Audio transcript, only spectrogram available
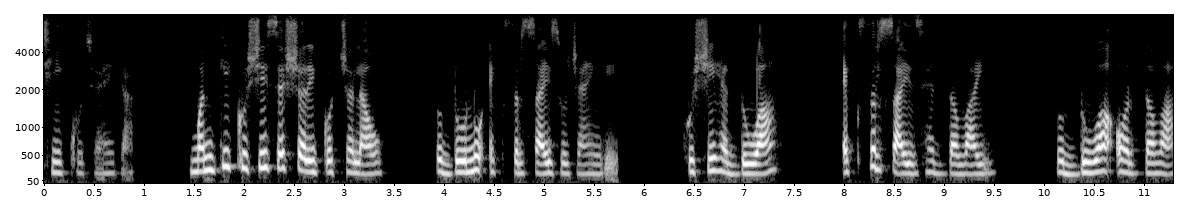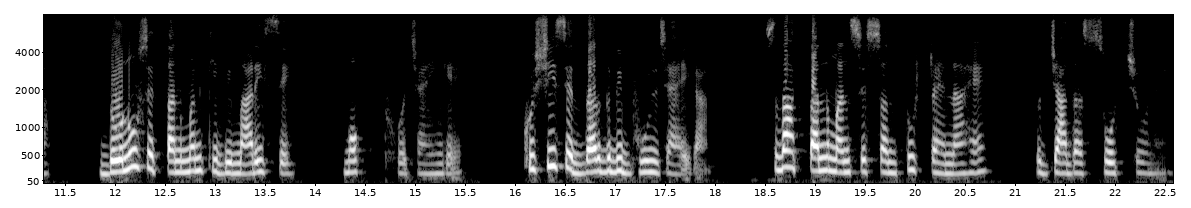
ठीक हो जाएगा। मन की खुशी से शरीर को चलाओ तो दोनों एक्सरसाइज हो जाएँगे। खुशी है दुआ एक्सरसाइज है दवाई तो दुआ और दवा दोनों से तन मन की बीमारी से मुक्त हो जाएँगे। खुशी से दर्द भी भूल जाएगा। सदा तन मन से संतुष्ट रहना है तो ज़्यादा सोचो नहीं।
